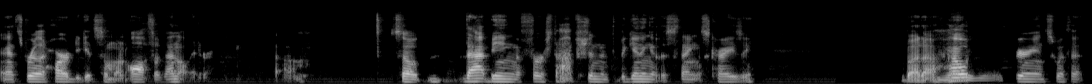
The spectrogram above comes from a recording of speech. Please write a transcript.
and it's really hard to get someone off a ventilator. Um, so that being the first option at the beginning of this thing is crazy. But uh, how experience with it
